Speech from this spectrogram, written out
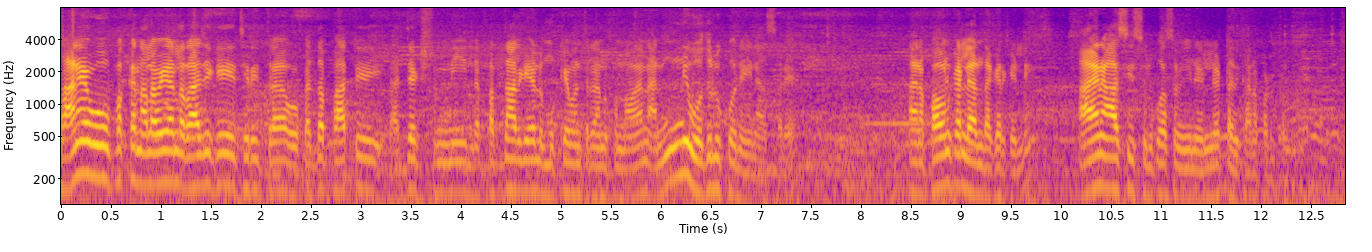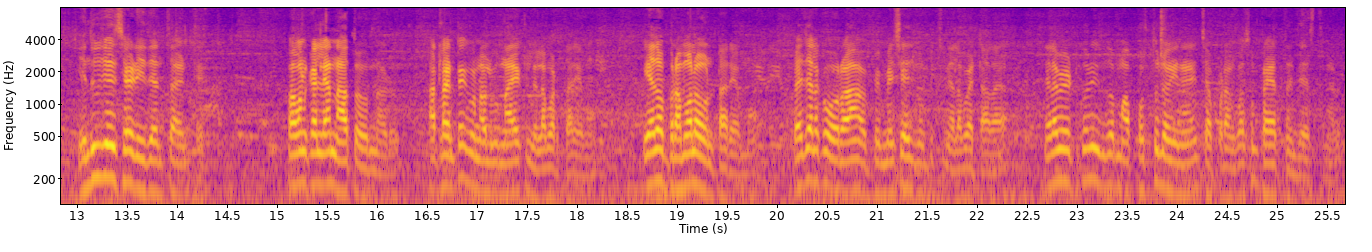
తానే ఓ పక్క నలభై ఏళ్ళ రాజకీయ చరిత్ర ఓ పెద్ద పార్టీ అధ్యక్షుడిని ఇలా పద్నాలుగేళ్ళు ముఖ్యమంత్రి అనుకున్నాం ఆయన అన్నీ వదులుకొని అయినా సరే ఆయన పవన్ కళ్యాణ్ దగ్గరికి వెళ్ళి ఆయన ఆశీస్సుల కోసం ఈయన వెళ్ళినట్టు అది కనపడుతుంది. ఎందుకు చేశాడు ఇదంతా అంటే పవన్ కళ్యాణ్ నాతో ఉన్నాడు. అట్లా అంటే నలుగురు నాయకులు నిలబడతారేమో. ఏదో భ్రమలో ఉంటారేమో. ప్రజలకు రా మెసేజ్ పంపించి నిలబెట్టాలా? నిలబెట్టుకొని ఇదిగో మా పొత్తులు అయినాయని చెప్పడం కోసం ప్రయత్నం చేస్తున్నాడు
